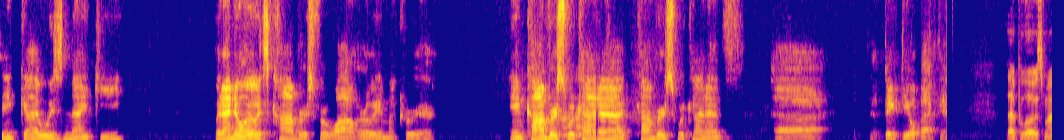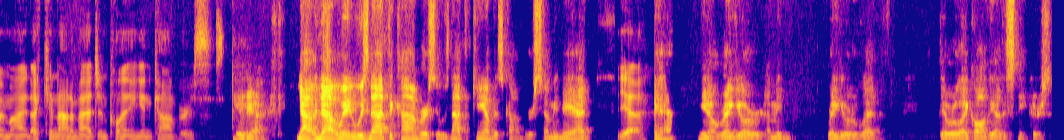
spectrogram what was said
think I was Nike, but I know it was Converse for a while early in my career and Converse were kind of Converse were kind of uh, a big deal back then. That blows my mind. I cannot imagine playing in Converse. Yeah. No, no, it was not the Converse. It was not the canvas Converse. I mean, they had yeah, they had you know regular. I mean, regular wet. They were like all the other sneakers,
